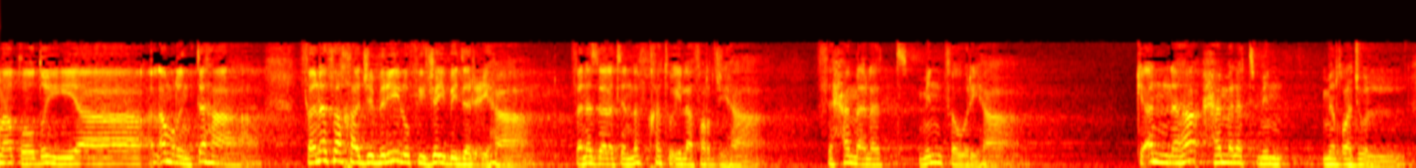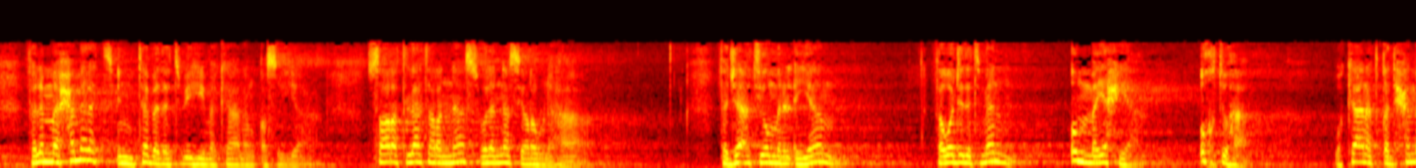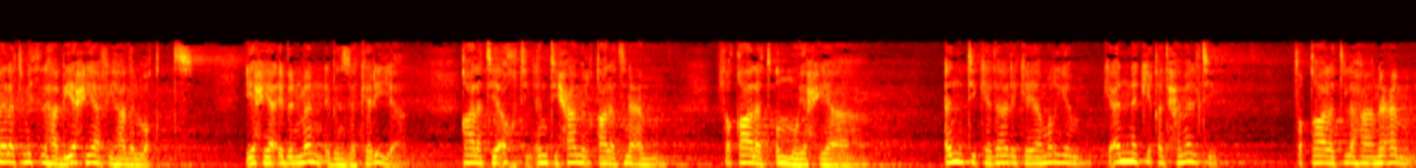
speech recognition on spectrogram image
مقضيا. الأمر انتهى. فنفخ جبريل في جيب درعها فنزلت النفخة إلى فرجها فحملت من فورها. كأنها حملت من من رجل. فلما حملت انتبذت به مكانا قصيا. صارت لا ترى الناس ولا الناس يرونها. فجاءت يوم من الأيام فوجدت من؟ أم يحيى أختها. وكانت قد حملت مثلها بيحيى في هذا الوقت. يحيى ابن من؟ ابن زكريا. قالت يا أختي أنت حامل؟ قالت نعم. فقالت أم يحيى أنت كذلك يا مريم كأنك قد حملت. فقالت لها نعم.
